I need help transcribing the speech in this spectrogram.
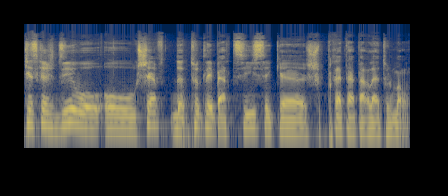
qu'est-ce que je dis au, au chef de toutes les parties, c'est que je suis prêt à parler à tout le monde.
